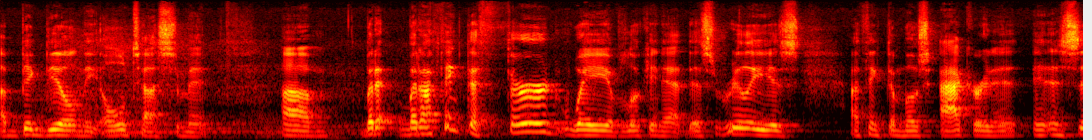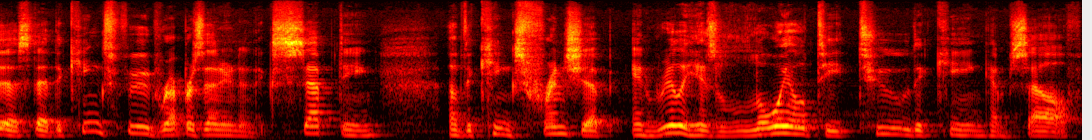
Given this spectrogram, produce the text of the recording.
a big deal in the Old Testament. Um, but but I think the third way of looking at this really is I think the most accurate it's this that the king's food represented an accepting of the king's friendship and really his loyalty to the king himself.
